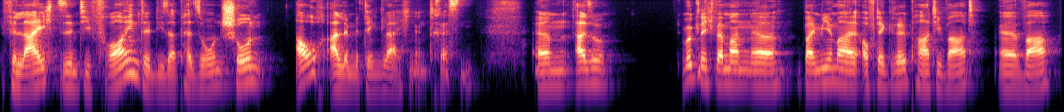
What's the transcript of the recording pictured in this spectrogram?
vielleicht sind die Freunde dieser Person schon auch alle mit den gleichen Interessen. Ähm, also wirklich, wenn man äh, bei mir mal auf der Grillparty wart, äh, war,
